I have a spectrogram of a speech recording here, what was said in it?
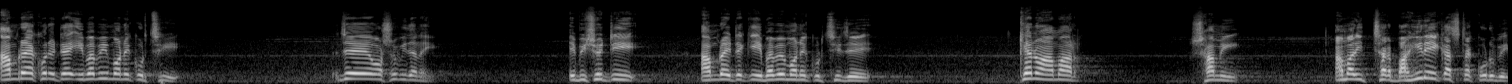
আমরা এখন এটা এভাবেই মনে করছি যে অসুবিধা নেই। এই বিষয়টি আমরা এটাকে এভাবে মনে করছি যে কেন আমার স্বামী আমার ইচ্ছার বাহিরে এই কাজটা করবে?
